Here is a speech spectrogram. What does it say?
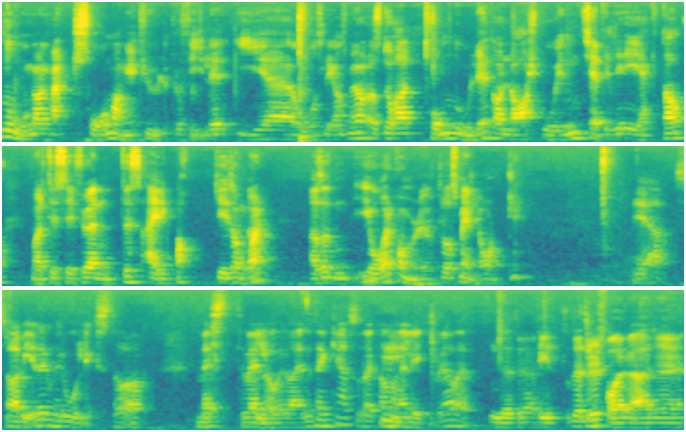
noen gang vært så mange kule profiler i Obos-ligaen som i år? Altså, du har Tom Nordli, du har Lars Bohinen, Kjetil Rekdal, Martis Fuentes, Eirik Bakke i Sogndal. Altså, I år kommer det jo til å smelle ordentlig. Ja, så har vi den roligste og mest veloverveide, tenker jeg. Så det kan Mm. være like bra, det. Det tror jeg er fint. Og det tror jeg svaret er eh,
